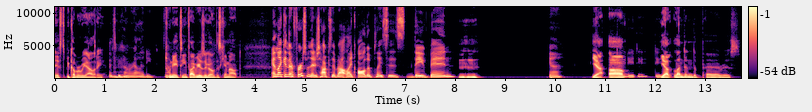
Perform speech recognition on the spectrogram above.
it's become a reality. it's become a mm-hmm. reality. Yeah. 2018, five years ago, this came out. And like in their first one, they just talks about like all the places they've been. hmm Yeah. Yeah, um, yeah, London to Paris.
